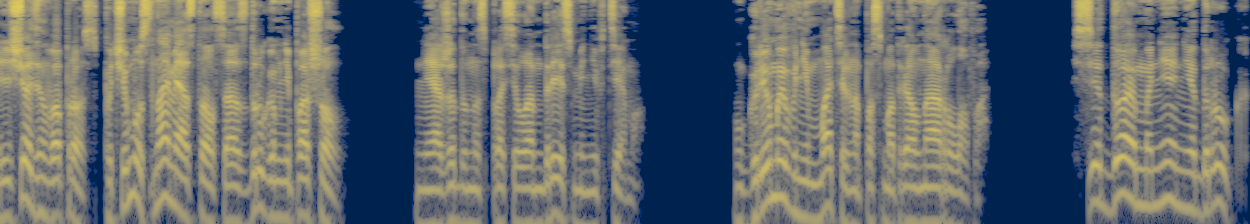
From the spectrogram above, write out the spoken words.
еще один вопрос. Почему с нами остался, а с другом не пошел? Неожиданно спросил Андрей, сменив тему. Угрюмый внимательно посмотрел на Орлова. «Седой мне не друг».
